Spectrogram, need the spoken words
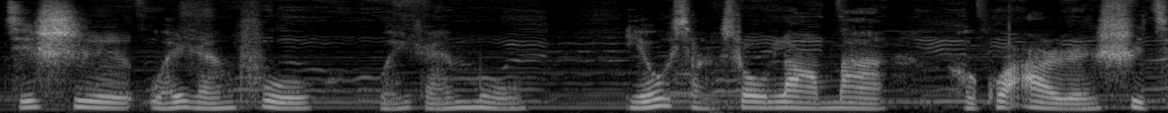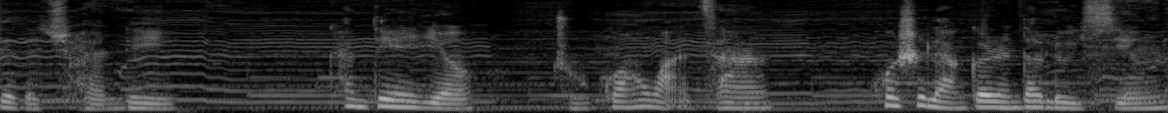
即使为人父、为人母，也有享受浪漫和过二人世界的权利。看电影、烛光晚餐，或是两个人的旅行，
